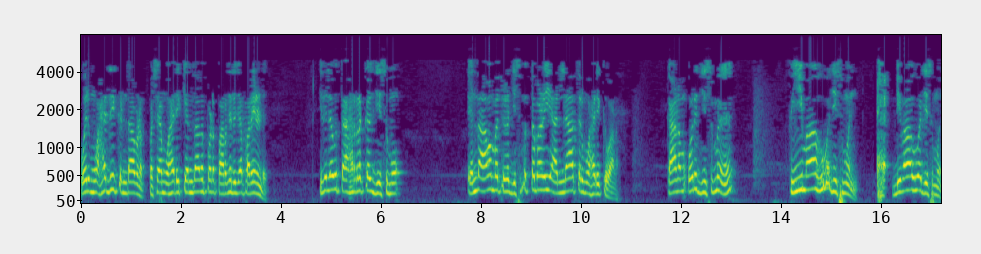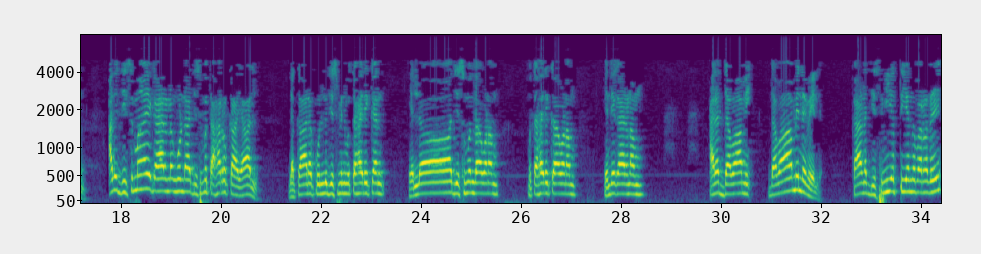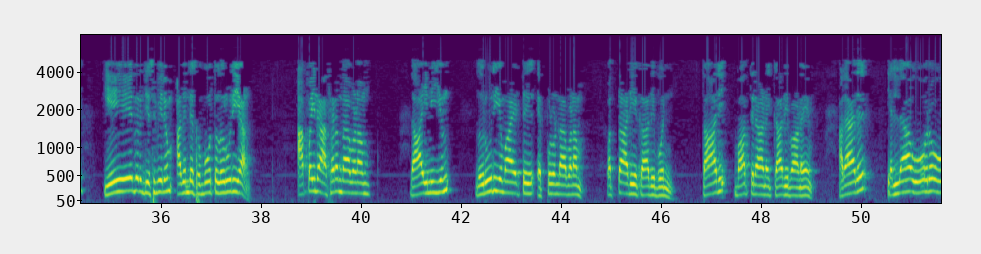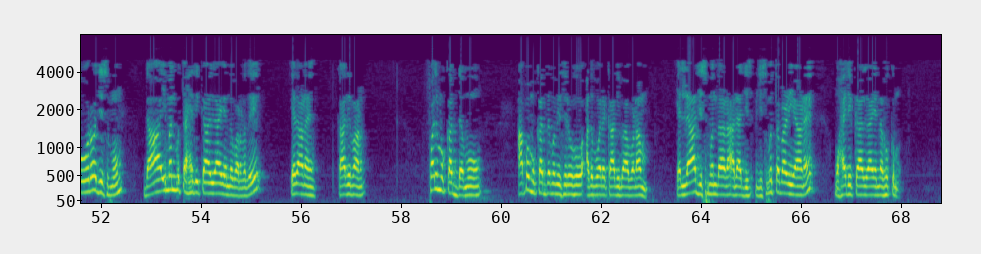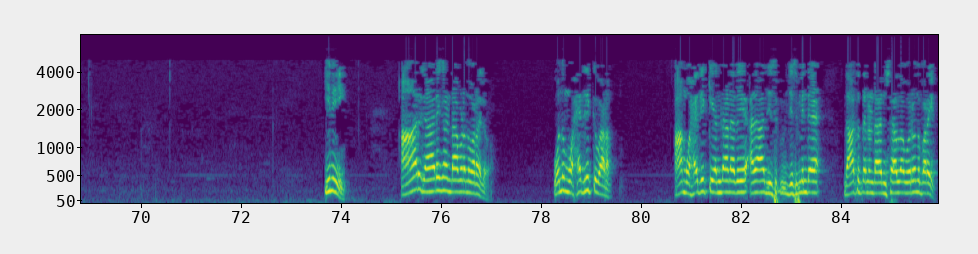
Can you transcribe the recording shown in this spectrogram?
ഒരു മുഹദ്രിക്ക് ഉണ്ടാവണം. പക്ഷെ ആ മുഹരിക്ക് എന്താന്ന് ഇപ്പോൾ പറഞ്ഞിട്ട് ഞാൻ പറയുന്നുണ്ട്. ഇതിലവ് തഹറക്കൽ ജിസ്മു. എന്താവാൻ പറ്റില്ല? ജിസ്മത്തെ വഴി അല്ലാത്തൊരു മുഹരിക്ക് വേണം. കാരണം ഒരു ജിസ്മ് ഫീമാഹുവ ജിസ്മുൻ. ബിമാഹുവ ജിസ്മുൻ. അത് ജിസ്മായ കാരണം കൊണ്ട് ആ ജിസ്മ തഹറുക്കായാൽ ലക്കാന കുല്ലു ജിസ്മിൻ മുത്തഹരിക്കൻ. എല്ലാ ജിസ്മും എന്താവണം? മുത്തഹരിക്കാവണം. എന്തേ കാരണം? അല ദവാമി. ദവാമിന്റെ മേൽ. കാരണം ജിസ്മിയത്തി എന്ന് പറഞ്ഞത് ഏതൊരു ജിസ്മിലും അതിന്റെ സ്വഭൂത്ത് നെറൂരിയാണ് അപ്പൊ ഇതിന്റെ അസരെന്താവണം ദായിമിയും നെറൂരിയുമായിട്ട് എപ്പോഴുണ്ടാവണം? പത്താരി കാതിബുൻ. താരി ബാത്തിലാണ് കാതിബാണ്. അതായത് എല്ലാ ഓരോ ഓരോ ജിസ്മും ദായിമൻ മുത്തഹദിക്കാകുക എന്ന് പറഞ്ഞത് ഏതാണ്? കാതിബാണ്. ഫൽ മുക്കദ്ദമു അപ്പൊ മുക്കദ്ദമു മിസ്രുഹു അതുപോലെ കാതിബാവണം. എല്ലാ ജിസ്മും എന്താണ്? അല്ല ജിസ്മുത്ത വഴിയാണ് മുഹരിക്കാകുക എന്ന ഹുക്കും ഇനി ആറ് കാര്യങ്ങൾ ഉണ്ടാവണം എന്ന് പറഞ്ഞല്ലോ. ഒന്ന് മുഹരിക്ക് വേണം. ആ മുഹരിക്ക് എന്താണ് അത്? അത് ആ ജിസ്മിന്റെ ദാത്ത് തന്നെ ഉണ്ടാകും ഇൻഷാല്ല ഓരോന്ന് പറയും.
